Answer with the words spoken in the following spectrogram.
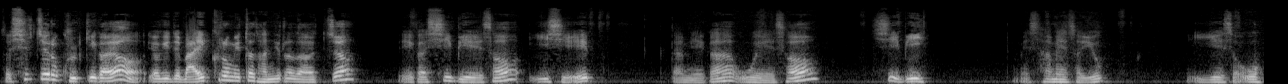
그래서 실제로 굵기가요. 여기 이제 마이크로미터 단위로 나왔죠? 얘가 12에서 20, 그 다음 얘가 5에서 12, 그 다음에 3에서 6, 2에서 5, 그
